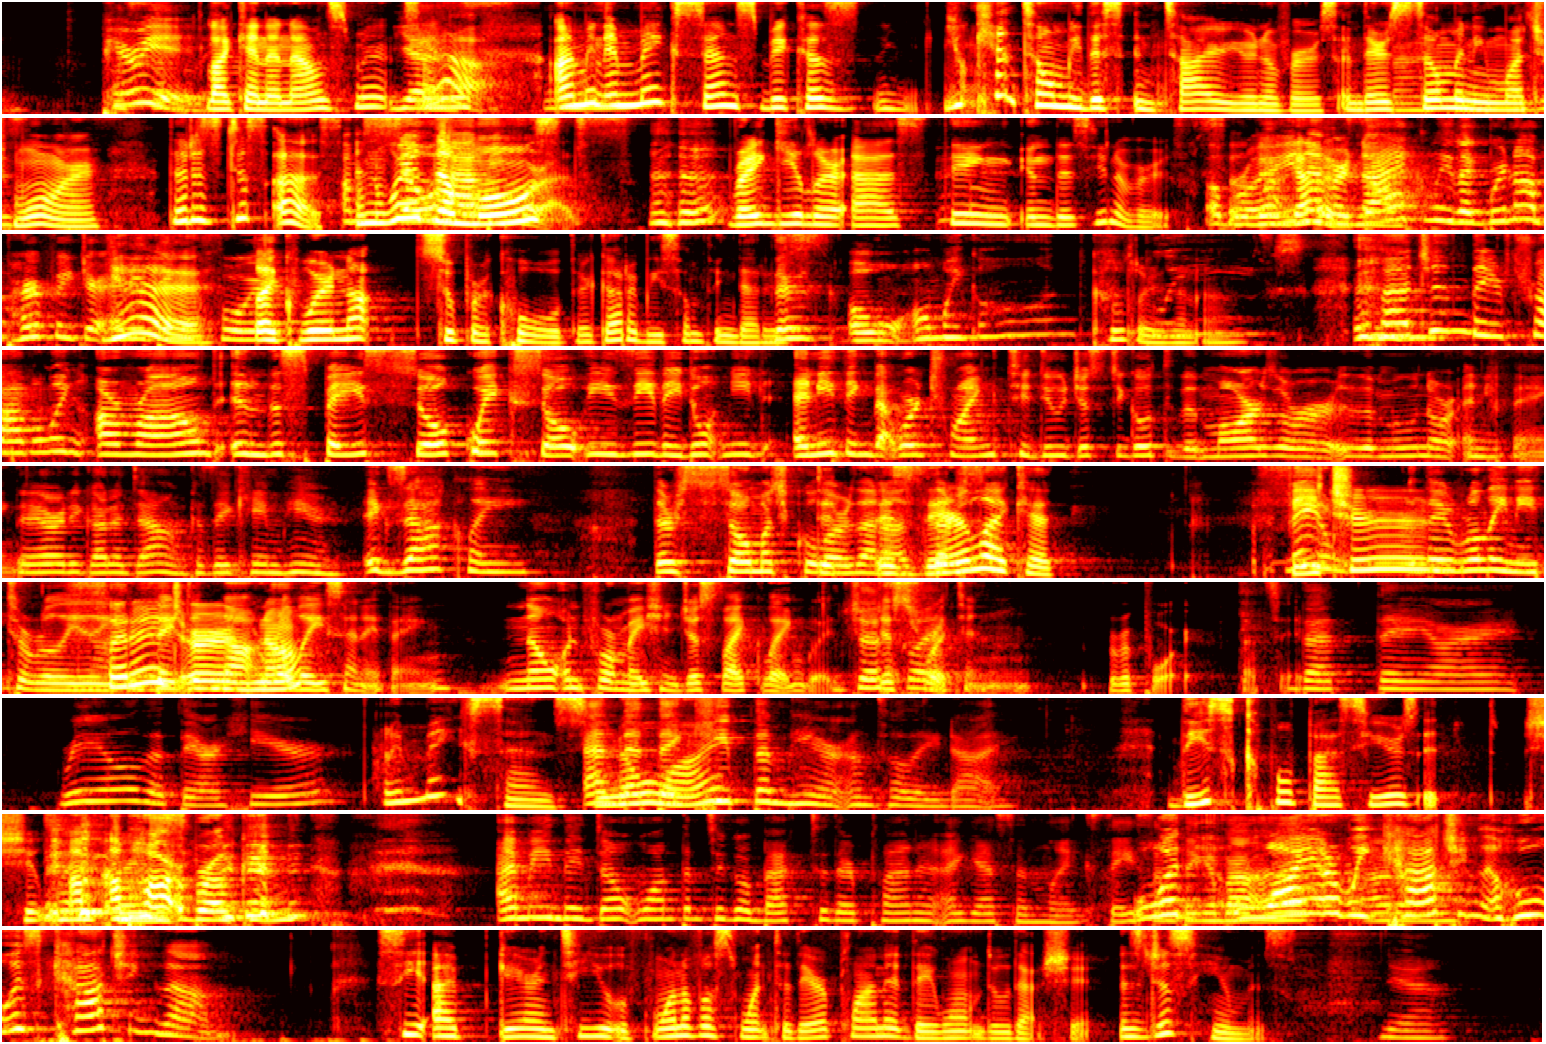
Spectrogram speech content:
Period. like an announcement. Yes. So- Yeah. I mean, it makes sense because you can't tell me this entire universe, and there's so many much just more. That is just us, I'm and we're the happy for most. Uh-huh. regular ass thing in this universe. Oh, So bro, there you never be- know. exactly. Like we're not perfect or Yeah, anything. For like we're not super cool. There got to be something that is there's Oh, oh my god. cooler than us. Imagine they're traveling around in the space so quick, so easy. They don't need anything that we're trying to do just to go to the Mars or the moon or anything. they already got it down because they came here. Exactly. They're so much cooler Did- than is us. there There's- like a They- feature? They, really need to release. Footage they did or not no? release anything. No information, just like language, Just just, like- written report. That's it. That they are real. That they are here, it makes sense. and you know that they why? keep them here until they die. These couple past years, it shit. went I'm, I'm heartbroken. I mean, they don't want them to go back to their planet, I guess, and like say what? something about. Why us. are we I don't know. catching them? Who is catching them? See, I guarantee you, if one of us went to their planet, they won't do that shit. It's just humans. Yeah.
